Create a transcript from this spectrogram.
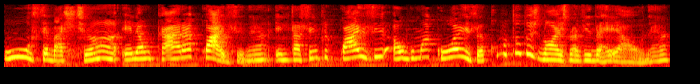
O Sebastião, ele é um cara quase, né? Ele tá sempre quase alguma coisa, como todos nós na vida real, né?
